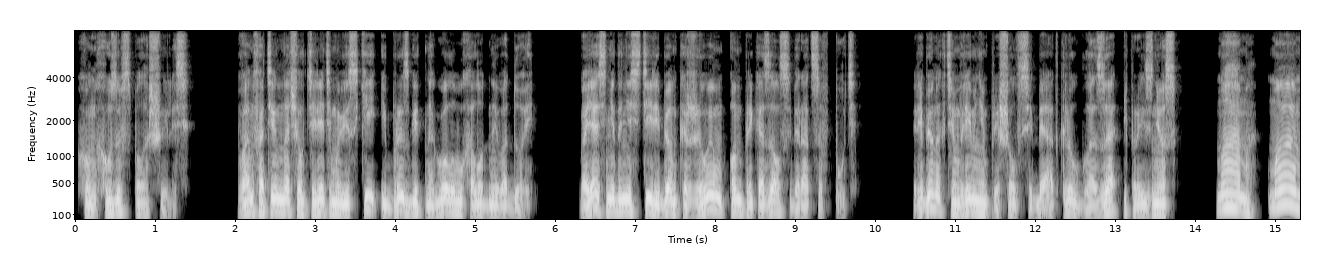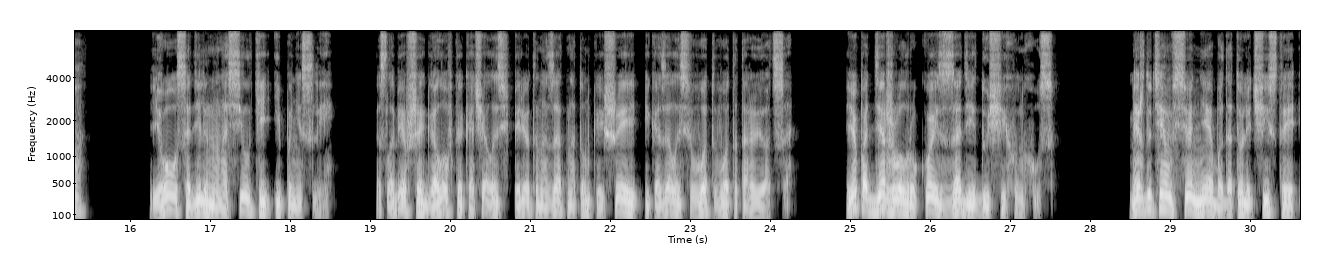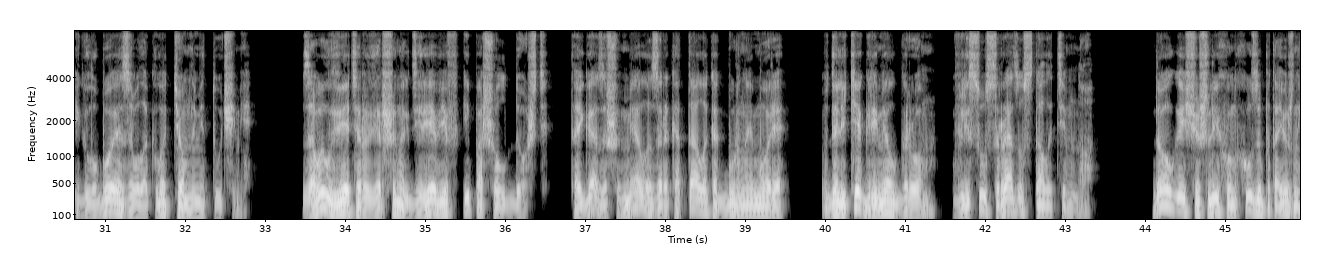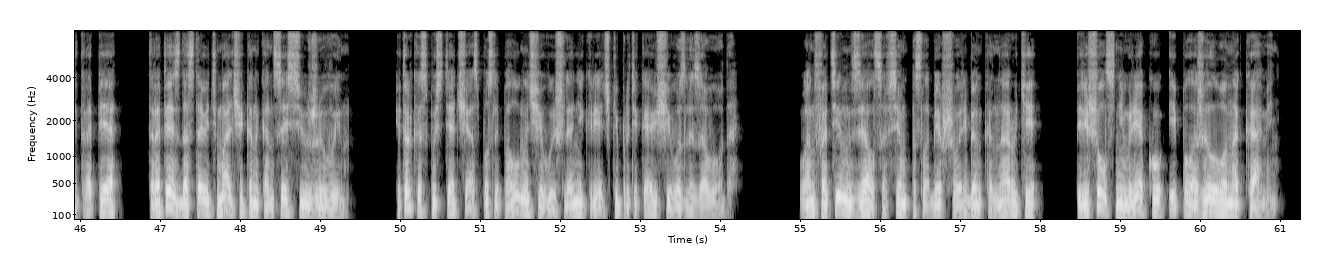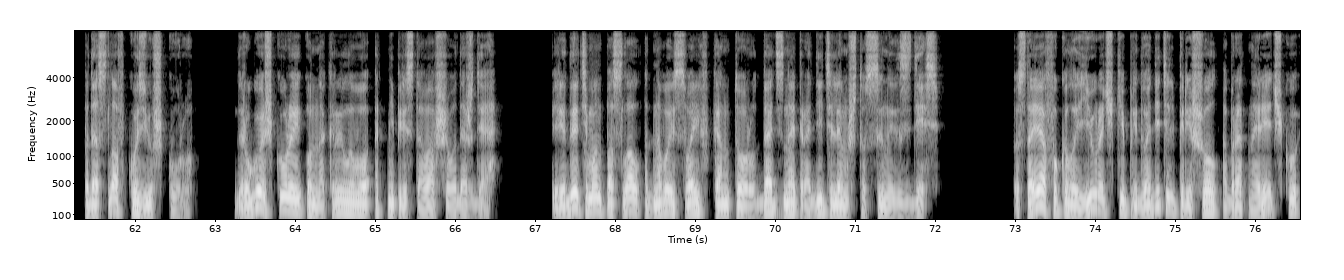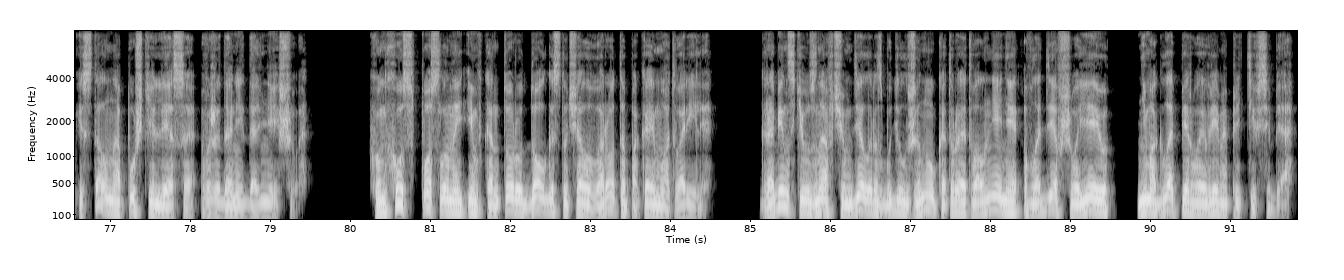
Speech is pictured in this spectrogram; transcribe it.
Хунхузы всполошились. Ван Фатин начал тереть ему виски и брызгать на голову холодной водой. Боясь не донести ребенка живым, он приказал собираться в путь. Ребенок тем временем пришел в себя, открыл глаза и произнес «Мама! Мама!». Его усадили на носилки и понесли. Ослабевшая головка качалась вперед и назад на тонкой шее и, казалось, вот-вот оторвется. Ее поддерживал рукой сзади идущий хунхус. Между тем все небо, да то ли чистое и голубое, заволокло темными тучами. Завыл ветер в вершинах деревьев, и пошел дождь. Тайга зашумела, зарокотала, как бурное море. Вдалеке гремел гром. В лесу сразу стало темно. Долго еще шли хунхузы по таежной тропе, торопясь доставить мальчика на концессию живым. И только спустя час после полуночи вышли они к речке, протекающей возле завода. Ван Фатин взял совсем ослабевшего ребенка на руки перешел с ним реку и положил его на камень, подослав козью шкуру. Другой шкурой он накрыл его от неперестававшего дождя. Перед этим он послал одного из своих в контору дать знать родителям, что сын их здесь. Постояв около Юрочки, предводитель перешел обратно речку и стал на опушке леса в ожидании дальнейшего. Хунхус, посланный им в контору, долго стучал в ворота, пока ему отворили. Грабинский, узнав, в чем дело, разбудил жену, которая от волнения, овладевшего ею, не могла первое время прийти в себя.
